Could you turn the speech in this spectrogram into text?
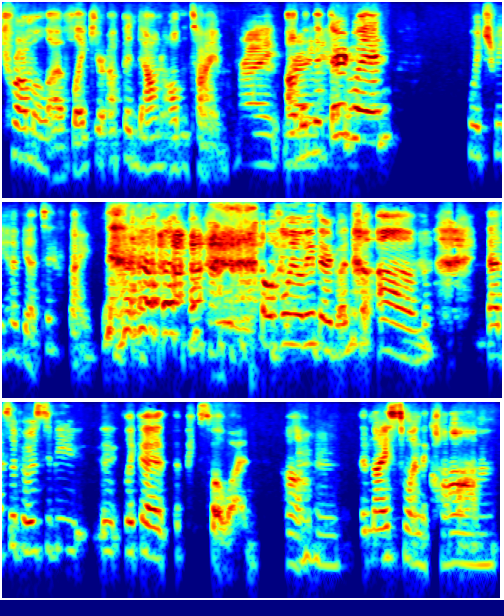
trauma love like you're up and down all the time right, um, right. and the third one which we have yet to find hopefully only third one um that's supposed to be uh, like a, a peaceful one um, mm-hmm. the nice one, the calm,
